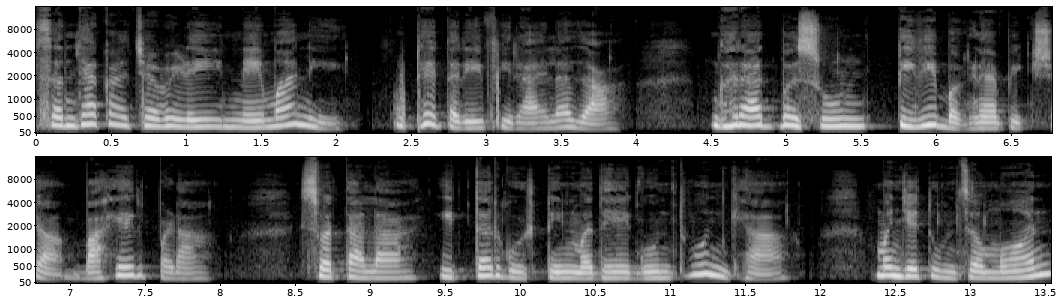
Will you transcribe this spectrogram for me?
संध्याकाळच्या वेळी नेमाने कुठेतरी फिरायला जा. घरात बसून टी व्ही बघण्यापेक्षा बाहेर पडा. स्वतःला इतर गोष्टींमध्ये गुंतवून घ्या. म्हणजे तुमचं मन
